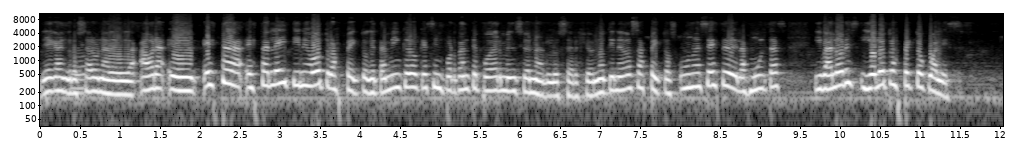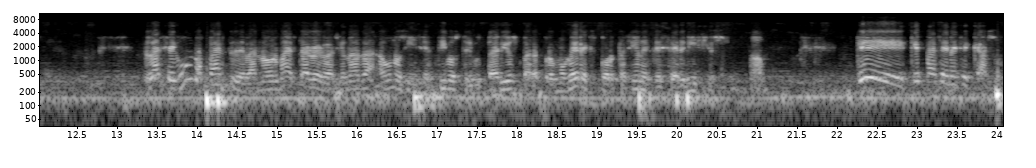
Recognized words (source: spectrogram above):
llega a engrosar una deuda. Ahora, eh, esta, esta ley tiene otro aspecto que también creo que es importante poder mencionarlo, Sergio. No tiene dos aspectos. Uno es este de las multas y valores y el otro aspecto, ¿cuál es? La segunda parte de la norma está relacionada a unos incentivos tributarios para promover exportaciones de servicios. ¿no? ¿Qué, ¿Qué pasa en ese caso?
